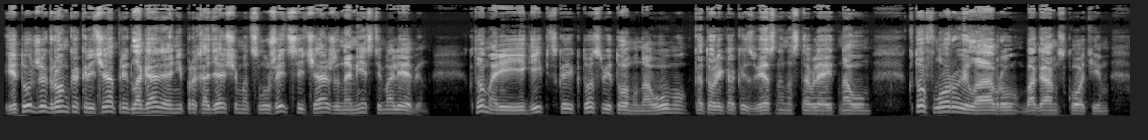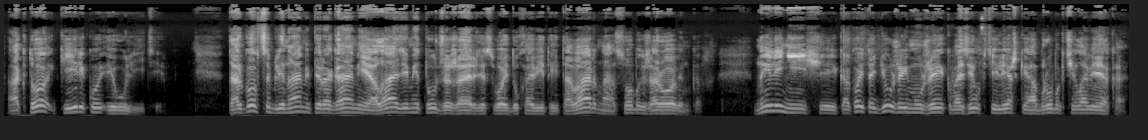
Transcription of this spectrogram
И тут же, громко крича, предлагали они проходящим отслужить сейчас же на месте молебен — кто Марии Египетской, кто святому Науму, который, как известно, наставляет Наум, кто Флору и Лавру, богам скотьим, а кто Кирику и Улите. Торговцы блинами, пирогами и оладьями тут же жарили свой духовитый товар на особых жаровинках. Ныли нищие, какой-то дюжий мужик возил в тележке обрубок человека,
